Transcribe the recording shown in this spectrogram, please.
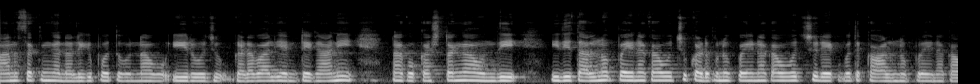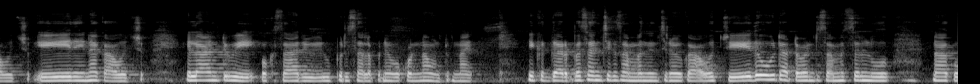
మానసికంగా నలిగిపోతూ ఉన్నావు. ఈరోజు గడవాలి అంటే కానీ నాకు కష్టంగా ఉంది. ఇది తలనొప్పి అయినా కావచ్చు కడుపు నొప్పి అయినా కావచ్చు లేకపోతే కాళ్ళు నొప్పి అయినా కావచ్చు ఏదైనా కావచ్చు. ఇలాంటివి ఒకసారి ఊపిరి సలపనివ్వకుండా ఉంటున్నాయి. ఇక గర్భసంచికి సంబంధించినవి కావచ్చు ఏదో ఒకటి అటువంటి సమస్యలు నాకు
